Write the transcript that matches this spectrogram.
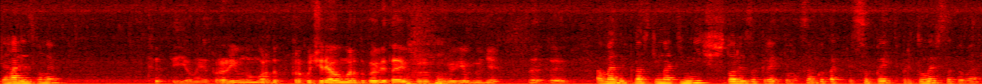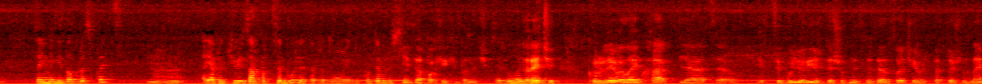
Ти Галі дзвонив? Ти йомає, про рівну морду, про кучеряву морду пам'ятаю, про, про рівну ні. Це, це, А в мене в нас в кімнаті ніч, штори закриті, Максимко так сопить, притулився до мене. Це й мені добре спиться. Ага. А я вже чую запах цибулі, та вже думаю, йду подивлюся. І запахи хіба не чисто. Я думаю, До речі, королевий лайфхак для цього. Як цибулю ріжете, щоб не слізили з очі, я вже так точно знаю,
